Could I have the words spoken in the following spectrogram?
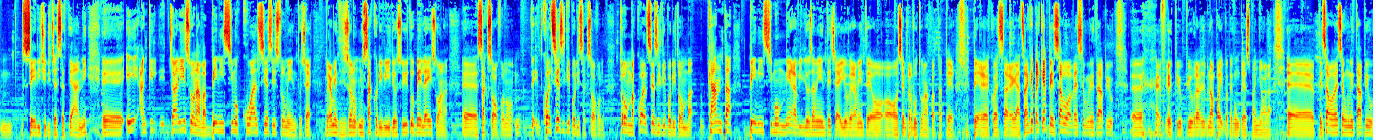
mm, 16-17 anni. eh, e anche già lì suonava benissimo qualsiasi strumento. Cioè, veramente ci sono un sacco di video su YouTube e lei suona eh, saxofono, de- qualsiasi tipo di saxofono, tromba, qualsiasi tipo di tromba, canta benissimo, meravigliosamente. Cioè, io veramente ho, ho sempre avuto una cotta per, per questa ragazza, anche perché pensavo avesse un'età più, eh, più, più no, poi vabbè, comunque è spagnola. Eh, pensavo avesse un'età più,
